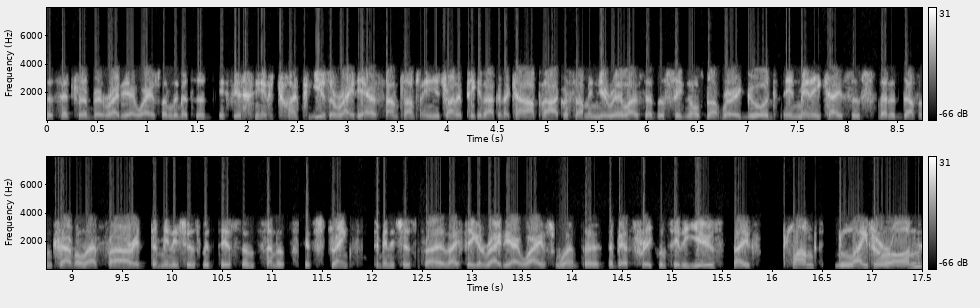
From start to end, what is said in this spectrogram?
etc., but radio waves are limited. If you, if you try to use a radio sometimes and you're trying to pick it up in a car park or something, you realize that the signal's not very good in many cases, that it doesn't travel that far, it diminishes with distance and its, its strength diminishes. So they figured radio waves weren't the, the best frequency to use. They've plumbed later on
